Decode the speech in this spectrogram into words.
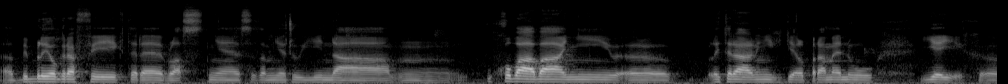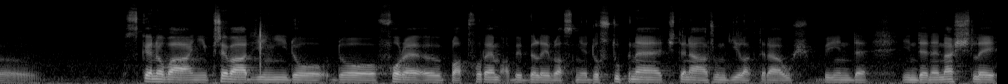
eh, bibliografii, které vlastně se zaměřují na mm, uchovávání e, literárních děl pramenů, jejich skenování, převádění do, do fore, platform, aby byly vlastně dostupné čtenářům díla, která už by jinde, jinde nenašli.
